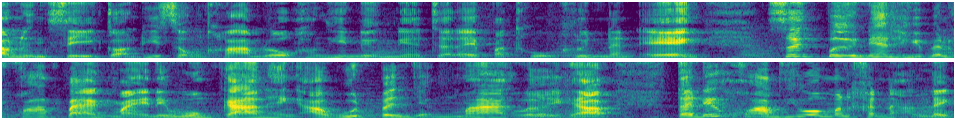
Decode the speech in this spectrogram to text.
1914ก่อนที่สงครามโลกครั้งที่1เนี่ยจะได้ปะทุขึ้นนั่นเอง ซึ่งปืนเนี้ถือเป็นความแปลกใหม่ในวงการแห่งอาวุธเป็นอย่างมากเลยครับแต่ด้วยความที่ว่ามันขนาดเล็ก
